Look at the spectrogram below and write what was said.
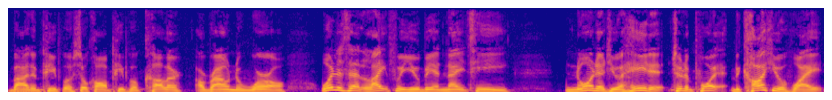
by the people so-called people of color around the world. What is that like for you being 19 knowing that you're hated to the point because you're white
